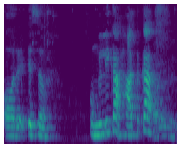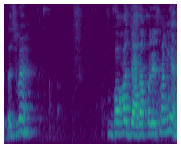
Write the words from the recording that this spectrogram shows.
और इस उंगली का, हाथ का। सच में बहुत ज़्यादा परेशानी है।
